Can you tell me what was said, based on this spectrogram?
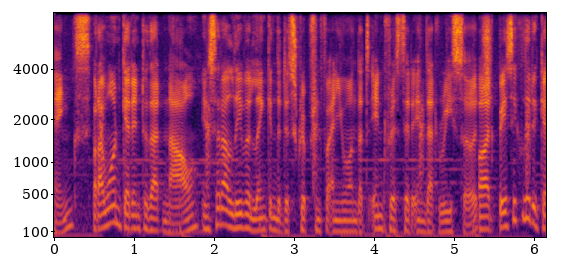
thinks but I won't get into that now. Instead I'll leave a link in the description for anyone that's interested in that research. But basically to get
